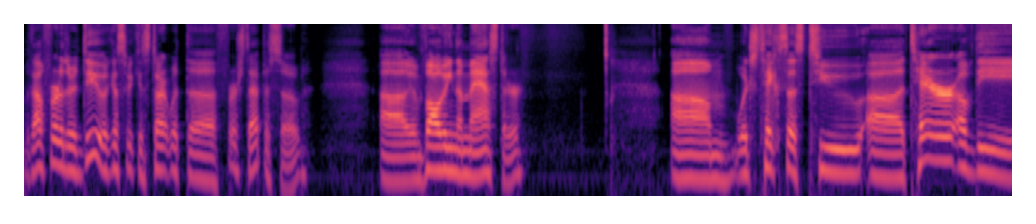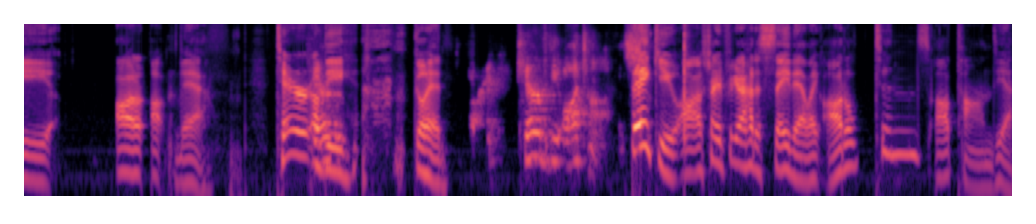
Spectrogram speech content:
Without further ado, I guess we can start with the first episode uh, involving the Master, um, which takes us to uh, Terror of the. Uh, uh, yeah. Terror, of the. Go ahead. Sorry. Terror of the Autons. Thank you. Oh, I was trying to figure out how to say that, like Autotons, Autons, yeah.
